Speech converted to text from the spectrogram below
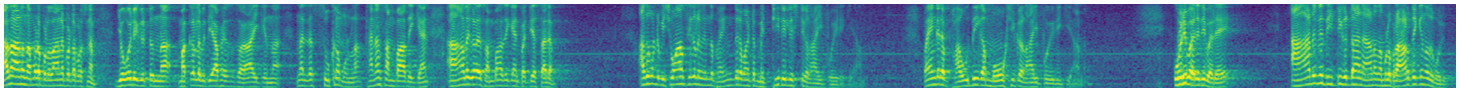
അതാണ് നമ്മുടെ പ്രധാനപ്പെട്ട പ്രശ്നം. ജോലി കിട്ടുന്ന മക്കളുടെ വിദ്യാഭ്യാസം സഹായിക്കുന്ന നല്ല സുഖമുള്ള ധനം സമ്പാദിക്കാൻ ആളുകളെ സമ്പാദിക്കാൻ പറ്റിയ സ്ഥലം. അതുകൊണ്ട് വിശ്വാസികളും ഇന്ന് ഭയങ്കരമായിട്ട് മെറ്റീരിയലിസ്റ്റുകളായി പോയിരിക്കുകയാണ്. ഭയങ്കര ഭൗതിക മോഹികളായി പോയിരിക്കുകയാണ്. ഒരു പരിധി വരെ ആടിന് തീറ്റ് കിട്ടാനാണ് നമ്മൾ പ്രാർത്ഥിക്കുന്നത് പോലും.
